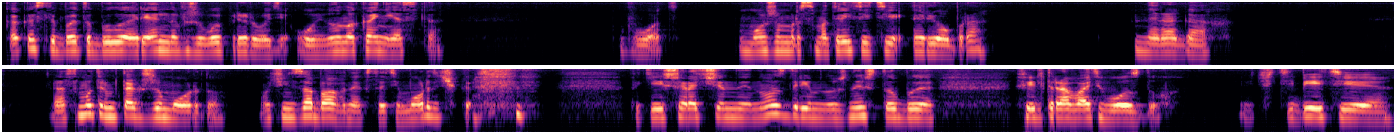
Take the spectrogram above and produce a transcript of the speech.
Как если бы это было реально в живой природе. Ой, ну наконец-то. Вот. Можем рассмотреть эти ребра на рогах. Рассмотрим также морду. Очень забавная, кстати, мордочка. Такие широченные ноздри им нужны, чтобы фильтровать воздух. Ведь в Тибете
